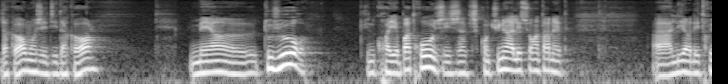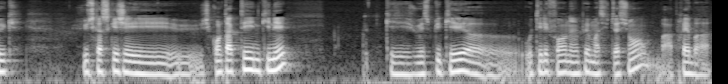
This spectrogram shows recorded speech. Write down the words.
D'accord, moi j'ai dit d'accord. Mais euh, toujours, je ne croyais pas trop, je continuais à aller sur Internet, à lire des trucs, jusqu'à ce que j'ai contacté une kiné, je lui ai expliqué euh, au téléphone un peu ma situation. Bah, après, bah,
